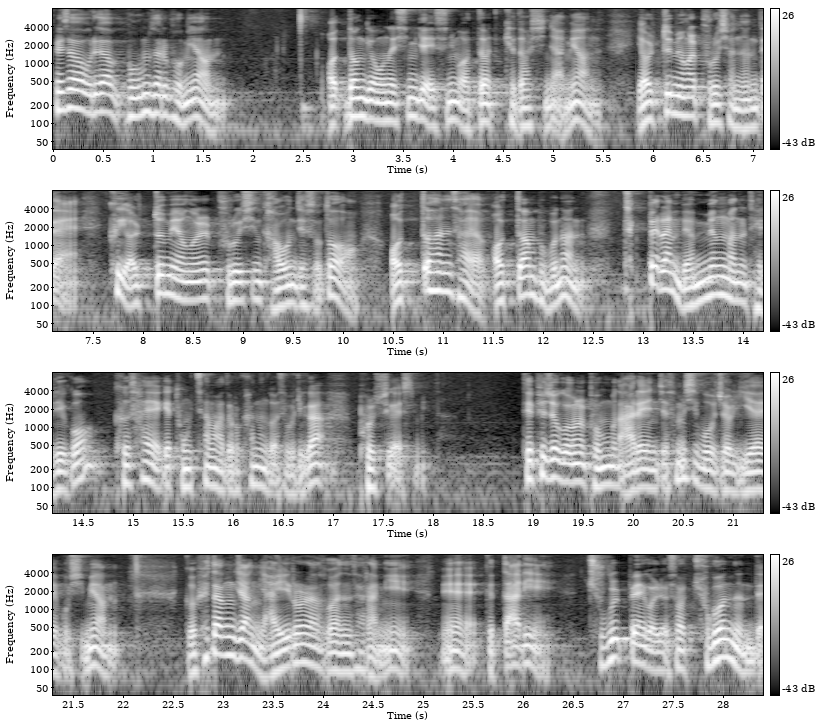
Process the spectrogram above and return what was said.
그래서 우리가 복음서를 보면 어떤 경우는 심지어 예수님은 어떻게도 하시냐면 12명을 부르셨는데 그 12명을 부르신 가운데서도 어떠한 사역, 어떠한 부분은 특별한 몇 명만을 데리고 그 사역에 동참하도록 하는 것을 우리가 볼 수가 있습니다. 대표적으로 오늘 본문 아래 이제 35절 이하에 보시면 그 회당장 야이로라고 하는 사람이 예, 그 딸이 죽을 병에 걸려서 죽었는데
